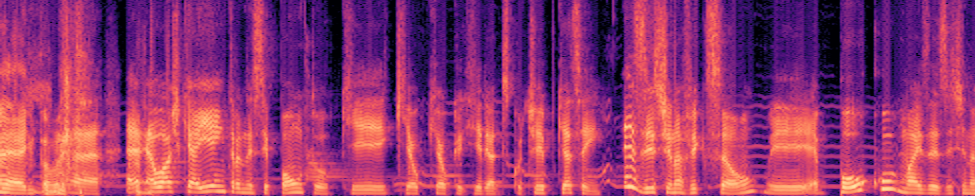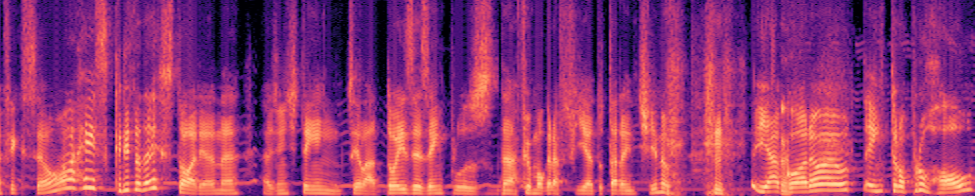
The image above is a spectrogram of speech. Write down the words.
É, então. É, é, eu acho que aí entra nesse ponto que, que, eu, que é o que eu queria discutir, porque assim, existe na ficção, e é pouco, mas existe na ficção, a reescrita da história, né? A gente tem, sei lá, dois exemplos na filmografia do Tarantino, e agora eu, entrou pro hall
